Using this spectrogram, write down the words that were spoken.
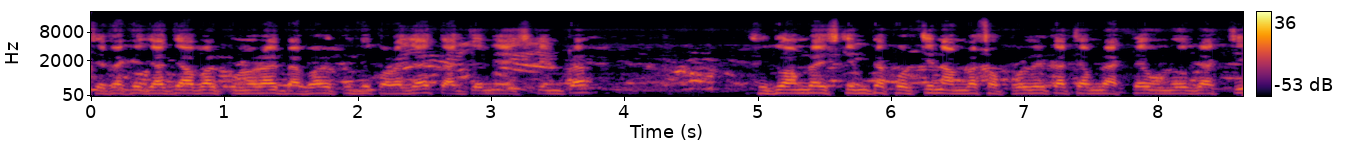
সেটাকে যাতে আবার পুনরায় ব্যবহার উপযোগী করা যায়, তার জন্য এই স্কিমটা শুধু আমরা স্কিমটা করছি না, আমরা সকলের কাছে আমরা একটাই অনুরোধ রাখছি।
